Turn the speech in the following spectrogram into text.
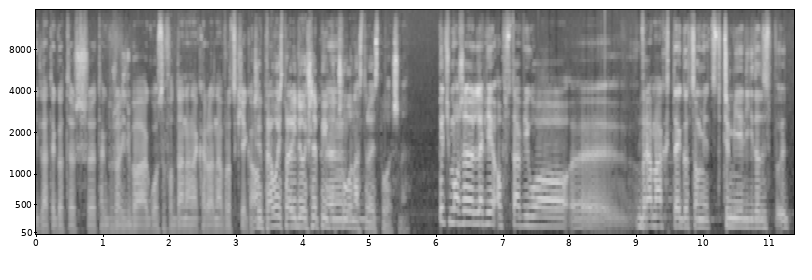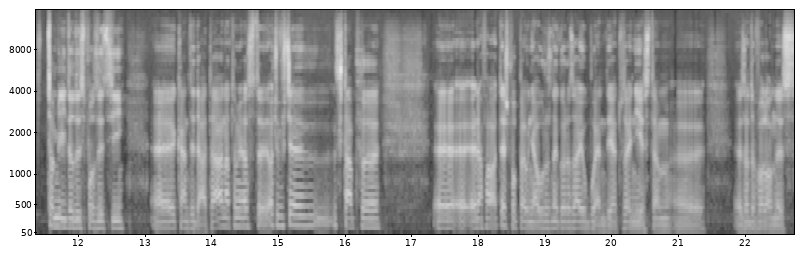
i dlatego też e, tak duża liczba głosów oddana na Karola Nawrockiego. Czy Prawo i Sprawiedliwość lepiej wyczuło nastroje społeczne? być może lepiej obstawiło e, w ramach tego, co, czy mieli do, co mieli do dyspozycji e, kandydata. Natomiast oczywiście sztab Rafała też popełniał różnego rodzaju błędy. Ja tutaj nie jestem zadowolony z,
